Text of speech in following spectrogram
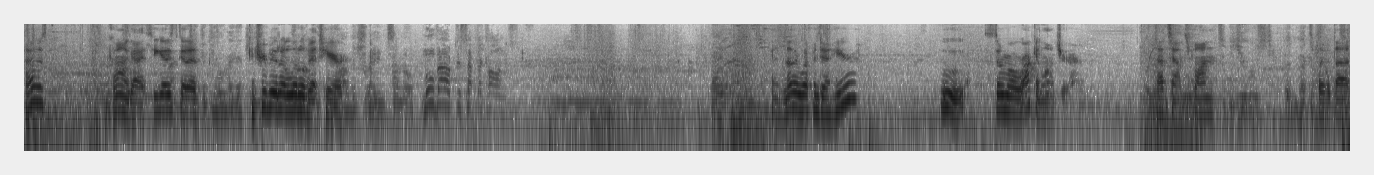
That was... Come on, guys. You guys gotta contribute a little bit here. Move out, Decepticons! Got another weapon down here. Ooh, thermal rocket launcher. That sounds fun. Let's play with that.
